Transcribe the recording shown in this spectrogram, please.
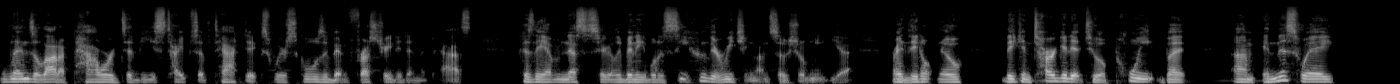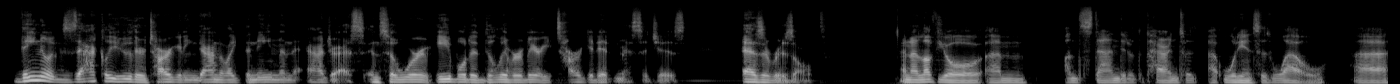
lends a lot of power to these types of tactics where schools have been frustrated in the past because they haven't necessarily been able to see who they're reaching on social media, right? Mm-hmm. They don't know they can target it to a point, but um, in this way, they know exactly who they're targeting down to like the name and the address. And so we're able to deliver very targeted messages as a result. And I love your um, understanding of the parent uh, audience as well. Uh,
